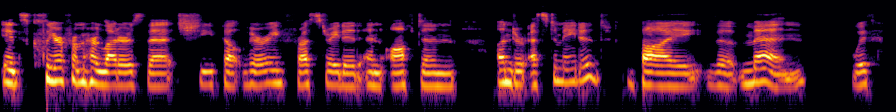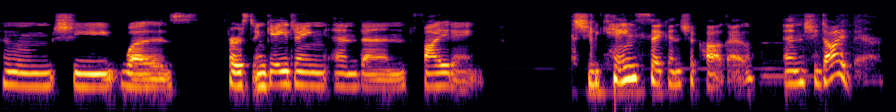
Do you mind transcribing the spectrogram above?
It's clear from her letters that she felt very frustrated and often underestimated by the men with whom she was first engaging and then fighting. She became sick in Chicago and she died there.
